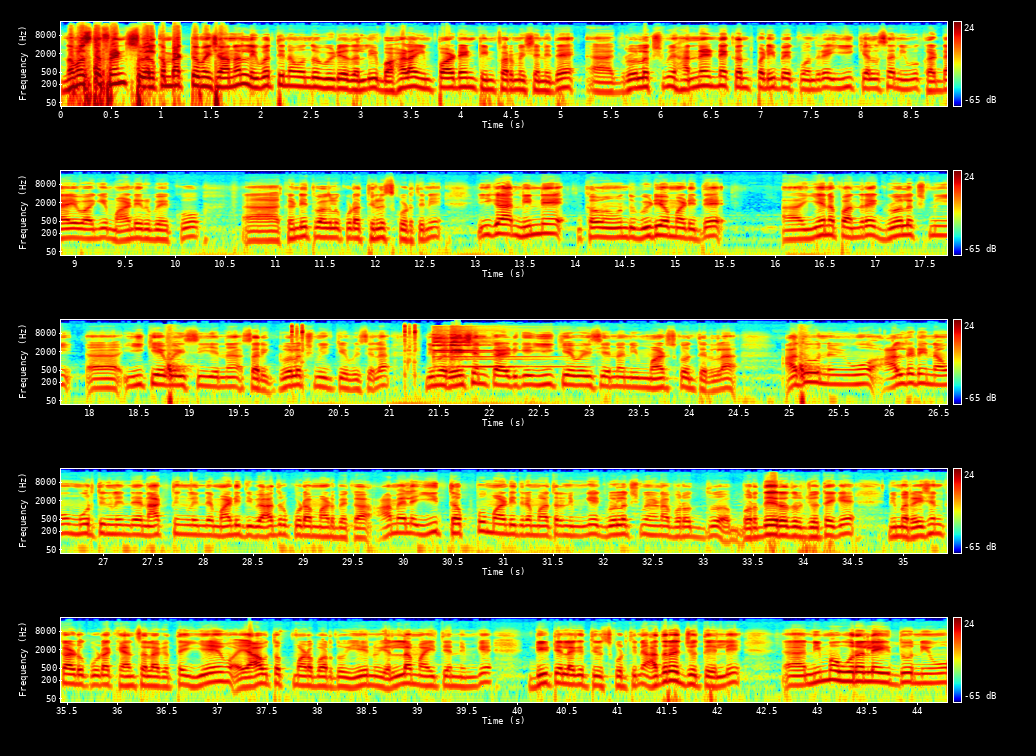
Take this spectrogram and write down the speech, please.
ನಮಸ್ತೆ friends welcome back to my channel ಇವತ್ತಿನ ಒಂದು ವಿಡಿಯೋದಲ್ಲಿ ಬಹಳ ಇಂಪಾರ್ಟೆಂಟ್ ಇನ್ಫಾರ್ಮೇಷನ್ ಇದೆ. ಗೃಹಲಕ್ಷ್ಮಿ ಹನ್ನೆರಡನೇ ಕಂತು ಪಡಿಬೇಕು ಅಂದರೆ ಈ ಕೆಲಸ ನೀವು ಕಡ್ಡಾಯವಾಗಿ ಮಾಡಿರಬೇಕು. ಖಂಡಿತವಾಗಲೂ ಕೂಡ ತಿಳಿಸ್ಕೊಡ್ತೀನಿ. ಈಗ ನಿನ್ನೆ ಕ, ಒಂದು ವಿಡಿಯೋ ಮಾಡಿದ್ದೆ. ಏನಪ್ಪ ಅಂದರೆ Gruhalakshmi E K Y ಸಿಯನ್ನು sorry Gruhalakshmi E K Y C ಅಲ್ಲ, ನಿಮ್ಮ ರೇಷನ್ ಕಾರ್ಡ್ಗೆ ಇ ಕೆ ವೈ ಸಿಯನ್ನು ನೀವು ಮಾಡಿಸ್ಕೊತಿರಲ್ಲ ಅದು ನೀವು ಆಲ್ರೆಡಿ ನಾವು ಮೂರು ತಿಂಗಳಿಂದ, ನಾಲ್ಕು ತಿಂಗಳಿಂದ ಮಾಡಿದ್ದೀವಿ, ಆದರೂ ಕೂಡ ಮಾಡಬೇಕಾ? ಆಮೇಲೆ ಈ ತಪ್ಪು ಮಾಡಿದರೆ ಮಾತ್ರ ನಿಮಗೆ ಗೃಹಲಕ್ಷ್ಮಿ ಹಣ ಬರೋದು, ಬರದೇ ಇರೋದ್ರ ಜೊತೆಗೆ ನಿಮ್ಮ ರೇಷನ್ ಕಾರ್ಡು ಕೂಡ ಕ್ಯಾನ್ಸಲ್ ಆಗುತ್ತೆ. ಏನು ಯಾವ ತಪ್ಪು ಮಾಡಬಾರ್ದು, ಏನು, ಎಲ್ಲ ಮಾಹಿತಿಯನ್ನು ನಿಮಗೆ ಡೀಟೇಲಾಗಿ ತಿಳಿಸ್ಕೊಡ್ತೀನಿ. ಅದರ ಜೊತೆಯಲ್ಲಿ ನಿಮ್ಮ ಊರಲ್ಲೇ ಇದ್ದು ನೀವು,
